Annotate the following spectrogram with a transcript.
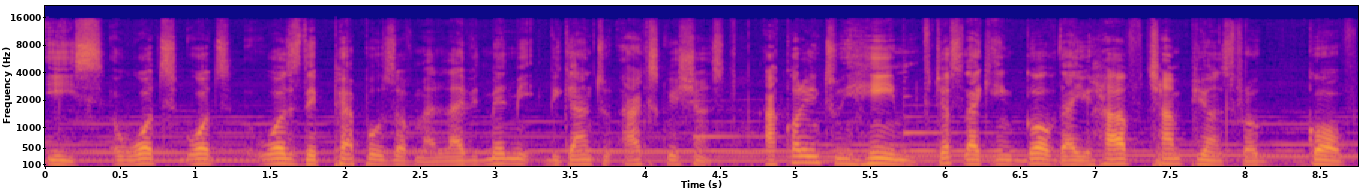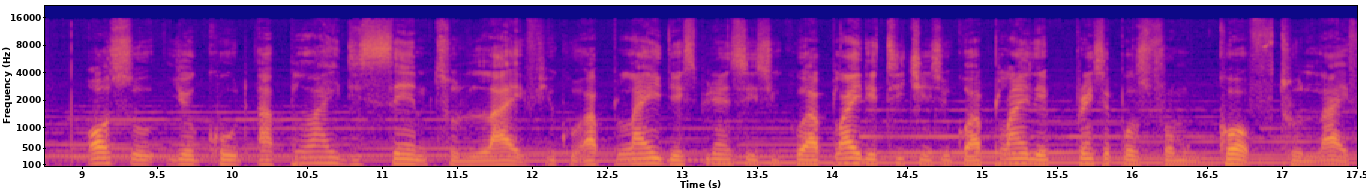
is what what was the purpose of my life. It made me begin to ask questions. According to him just like in golf that you have champions for golf also you could apply the same to life. You could apply the experiences you could apply the teachings you could apply the principles from golf to life.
